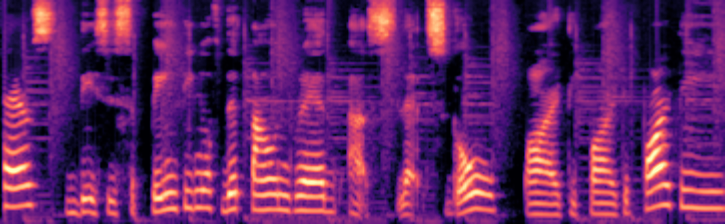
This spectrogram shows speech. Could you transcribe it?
Yes, this is a painting of the town red as let's go, party, party, party!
